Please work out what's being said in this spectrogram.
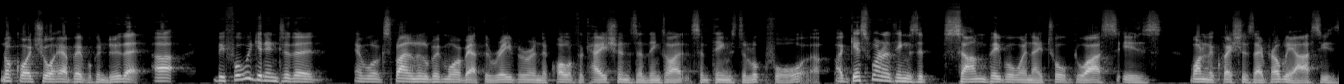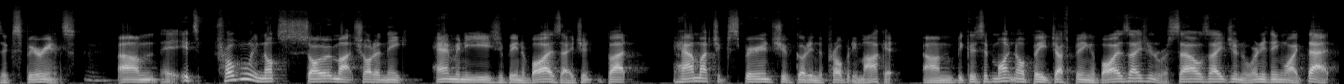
not quite sure how people can do that. Uh, before we get into the and we'll explain a little bit more about the REBA and the qualifications and things like some things to look for. I guess one of the things that some people, when they talk to us, is one of the questions they probably ask is experience. Mm. Um, it's probably not so much, I don't think, how many years you've been a buyer's agent, but how much experience you've got in the property market. Um, because it might not be just being a buyer's agent or a sales agent or anything like that.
